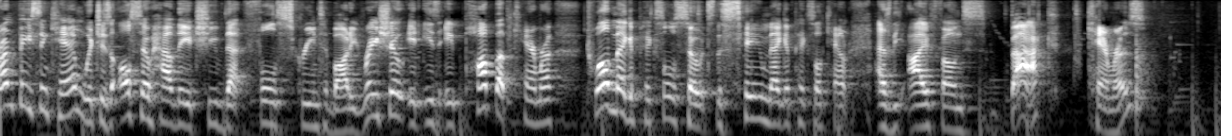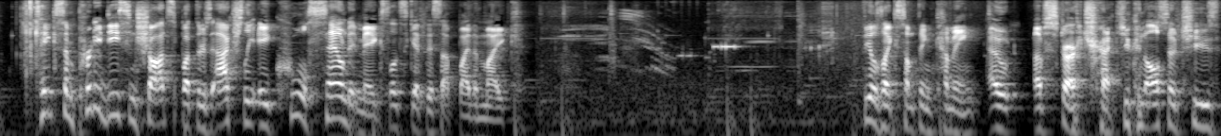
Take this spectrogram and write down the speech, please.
Front-facing cam, which is also how they achieve that full screen-to-body ratio. It is a pop-up camera, 12 megapixels, so it's the same megapixel count as the iPhone's back cameras. Takes some pretty decent shots, but there's actually a cool sound it makes. Let's get this up by the mic. Feels like something coming out of Star Trek. You can also choose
